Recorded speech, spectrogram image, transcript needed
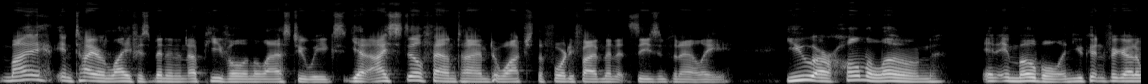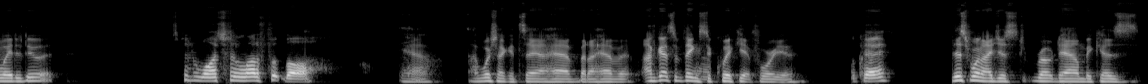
My entire life has been in an upheaval in the last two weeks, yet I still found time to watch the 45 minute season finale. You are home alone and immobile, and you couldn't figure out a way to do it. It's been watching a lot of football. Yeah. I wish I could say I have, but I haven't. I've got some things to quick hit for you. Okay. This one I just wrote down because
